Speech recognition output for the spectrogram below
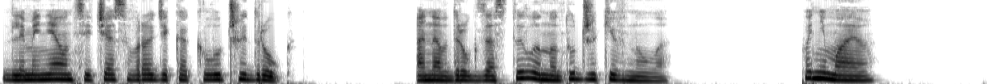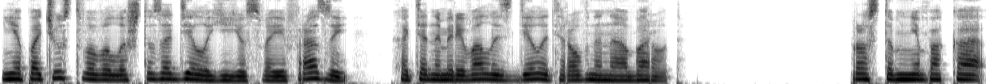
Для меня он сейчас вроде как лучший друг». Она вдруг застыла, но тут же кивнула. «Понимаю». Я почувствовала, что задела ее своей фразой, хотя намеревалась сделать ровно наоборот. «Просто мне пока...»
